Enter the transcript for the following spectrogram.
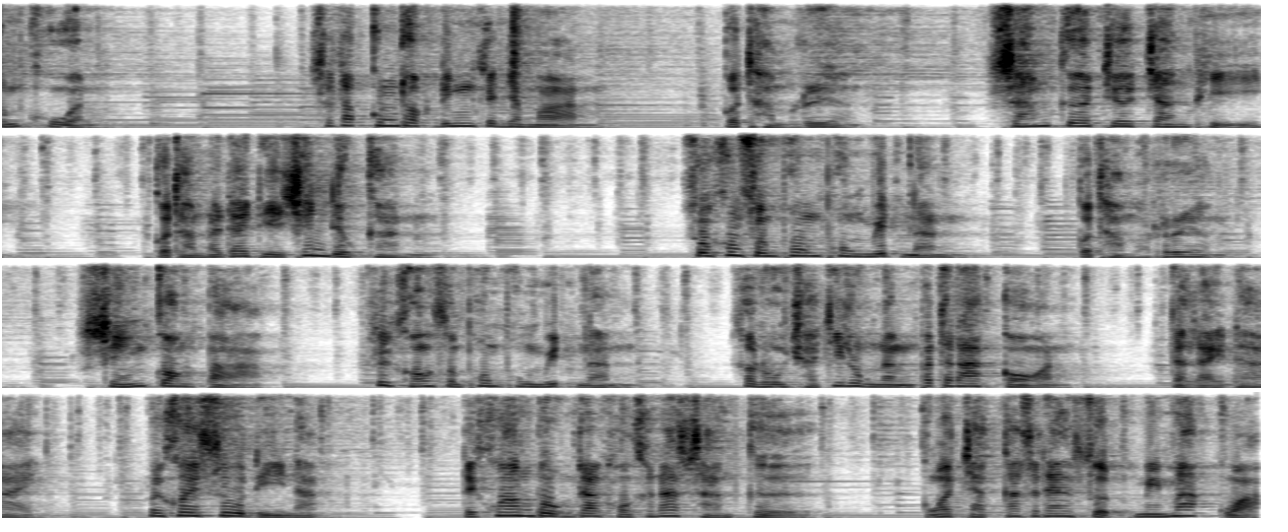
สมควรสำหรับคุณดอกดินกัญญามานก็ทำเรื่องสามเกิดเจอจานผี ก็ทำรายได้ดีเช่นเดียวกัน ส่วนคุณสมพงษ์พงษ์มิตรนั้น ก็ทำเรื่อง เสิงกองปราบ ซึ่งของสมพงษ์พงษ์มิตรนั้น เข้าลงฉายที่โรงหนังพัฒนากร แต่รายได้ ไม่ค่อยสู้ดีนัก แต่ความโด่งดังของคณะสามเกิดก็มาจากการแสดงสดมีมากกว่า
